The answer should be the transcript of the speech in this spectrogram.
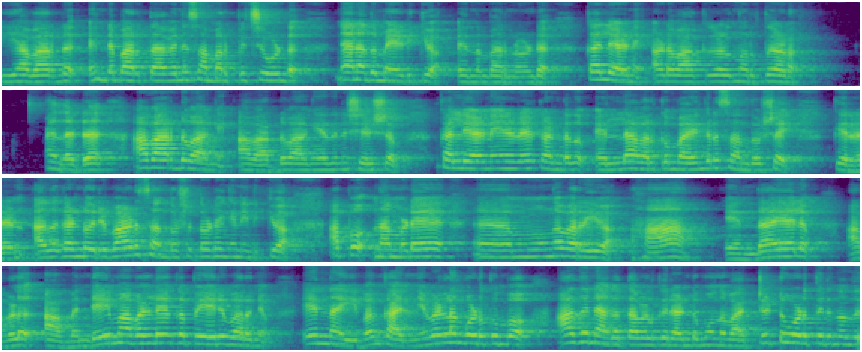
ഈ അവാർഡ് എന്റെ ഭർത്താവിന് സമർപ്പിച്ചുകൊണ്ട് ഞാനത് മേടിക്കുക എന്നും പറഞ്ഞുകൊണ്ട് കല്യാണി അവിടെ വാക്കുകൾ നിർത്തുകയാണ്. എന്നിട്ട് അവാർഡ് വാങ്ങി. അവാർഡ് വാങ്ങിയതിന് ശേഷം കല്യാണിയെ കണ്ടതും എല്ലാവർക്കും ഭയങ്കര സന്തോഷമായി കിരൺ അത് കണ്ട് ഒരുപാട് സന്തോഷത്തോടെ ഇങ്ങനെ ഇരിക്കുക അപ്പോൾ നമ്മുടെ മൂങ്ങ പറയുക ആ എന്തായാലും അവൾ അവന്റെയും അവളുടെയൊക്കെ പേര് പറഞ്ഞു. എന്നാ ഇവൻ കഞ്ഞിവെള്ളം കൊടുക്കുമ്പോൾ അതിനകത്ത് അവൾക്ക് രണ്ട് മൂന്ന് വറ്റിട്ട് കൊടുത്തിരുന്നത്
